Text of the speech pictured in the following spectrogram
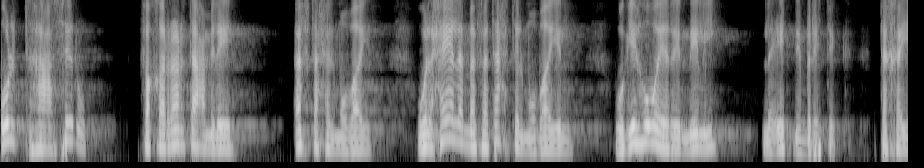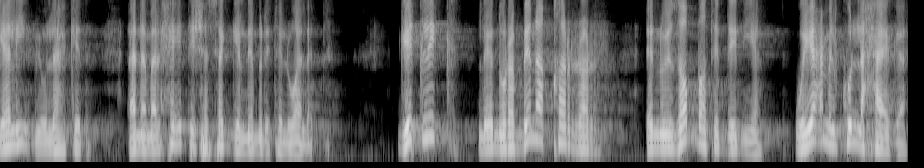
قلت هعصره. فقررت أعمل إيه؟ أفتح الموبايل. والحقيقة لما فتحت الموبايل وجه هو يرن لي لقيت نمرتك. تخيلي بيقول لها كده أنا ما لحقتش أسجل نمرة الولد. جيت لك لأنه ربنا قرر إنه يظبط الدنيا ويعمل كل حاجة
